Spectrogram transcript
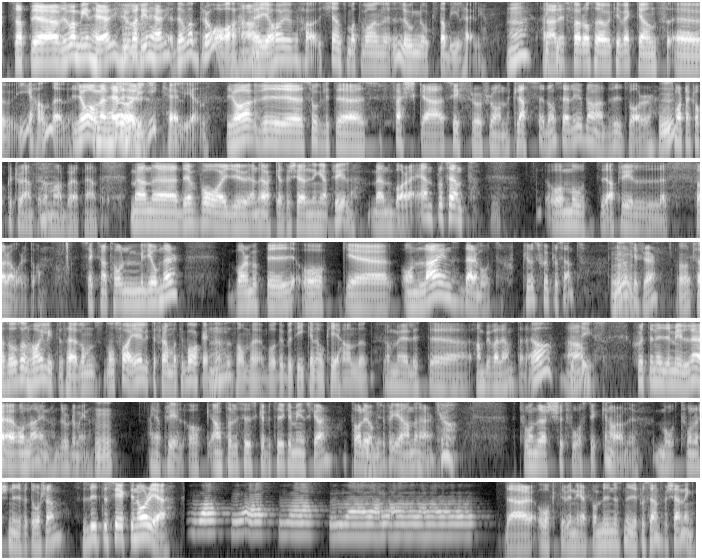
Så att eh, det var min helg. Hur var din helg? Den var bra. Ja. Jag har ju känns som att det var en lugn och stabil helg. Mm, Vilket för oss över till veckans eh, e-handel. Ja, som men föregick helgen. Ja, vi eh, såg lite färska siffror från Klasse. De säljer ju bland annat vitvaror. Mm. Smarta klockor tror jag inte de har börjat med än. Men eh, det var ju en ökad försäljning i april. Men bara 1% och mot april förra året då. 612 miljoner var de uppe i och eh, online däremot plus 7%. Fina Mm. siffror. Ja, Clas Ohlson har ju lite så här, de, de svajar lite fram och tillbaka känns Mm. det som, eh, både butikerna och e-handeln. De är lite eh, ambivalenta där. Ja, Ja. precis. 79 mille online drog de in. Mm. i april och antalet fysiska butiker minskar. Det talar ju Mm. också för e-handeln här. Ja. 222 stycken har de nu mot 229 för ett år sedan. Lite segt i Norge. Där åkte vi ner på minus 9% försäljning.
